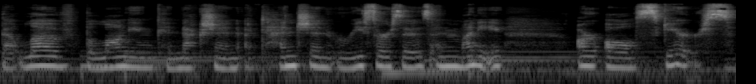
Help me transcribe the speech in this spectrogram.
that love, belonging, connection, attention, resources, and money are all scarce.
